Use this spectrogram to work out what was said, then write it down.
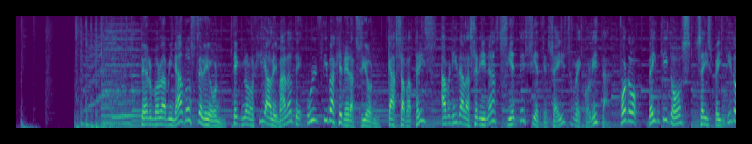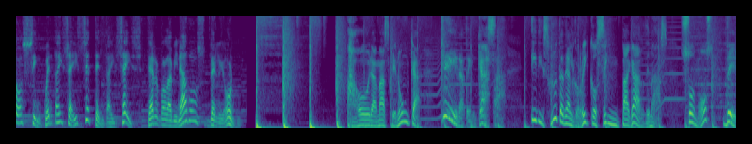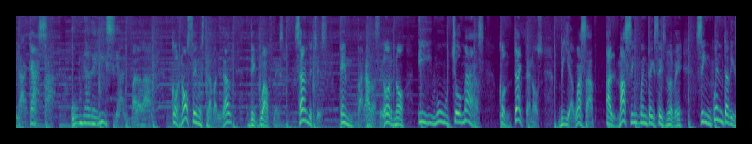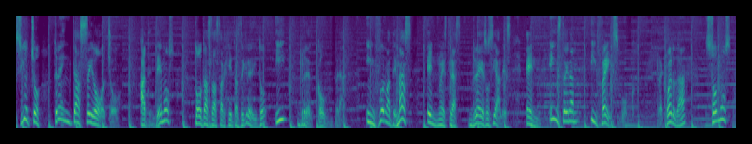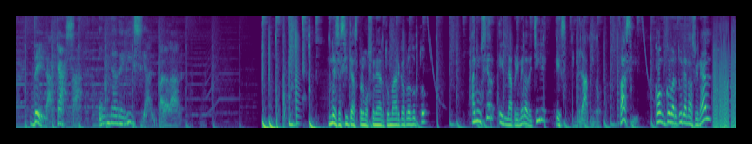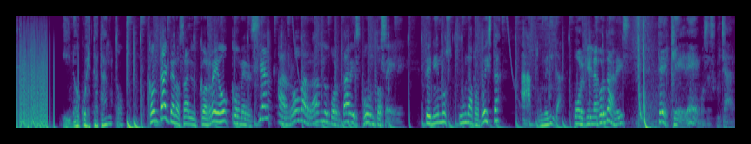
Termolaminados de León, tecnología alemana de última generación. Casa Matriz, Avenida La Serena, 776 Recoleta. Foro 22 622 56 76. Termolaminados de León. Ahora más que nunca, quédate en casa y disfruta de algo rico sin pagar de más. Somos de la casa, una delicia al paladar Conoce nuestra variedad de waffles, sándwiches, empanadas de horno y mucho más. Contáctanos vía WhatsApp al más 569 5018 3008. Atendemos todas las tarjetas de crédito y red compra. Infórmate más en nuestras redes sociales, en Instagram y Facebook. Recuerda, somos de la casa, una delicia al paladar. ¿Necesitas promocionar tu marca o producto? Anunciar en la primera de Chile es rápido, fácil, con cobertura nacional y no cuesta tanto. Contáctanos al correo comercial arroba. Tenemos una propuesta a tu medida, porque en la Portales te queremos escuchar.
